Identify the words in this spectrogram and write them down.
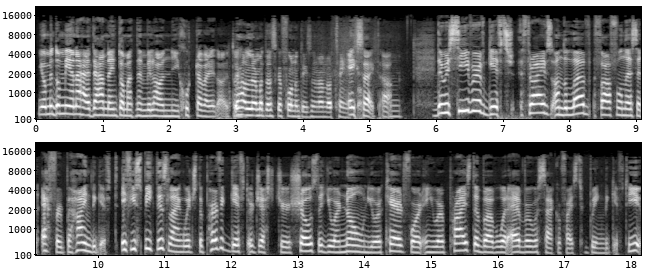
Jo men de menar här att det handlar inte om att den vill ha en ny skjorta varje dag. Det Utan... handlar om att den ska få någonting som den andra har tänkt på. Exakt, ja. The receiver of gifts thrives on the love, thoughtfulness and effort behind the gift. If you speak this language, the perfect gift or gesture shows that you are known, you are cared for and you are prized above whatever was sacrificed to bring the gift to you.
